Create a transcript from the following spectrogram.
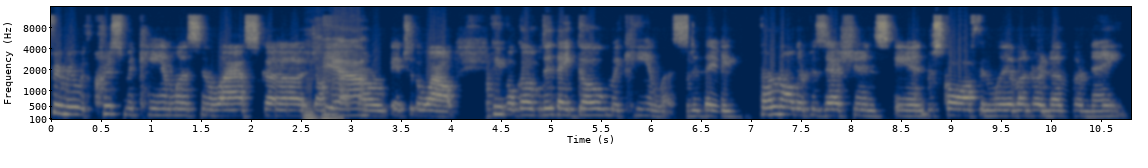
familiar with Chris McCandless in Alaska, mm-hmm. yeah. or Into the Wild. People go, did they go McCandless? Did they burn all their possessions and just go off and live under another name?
